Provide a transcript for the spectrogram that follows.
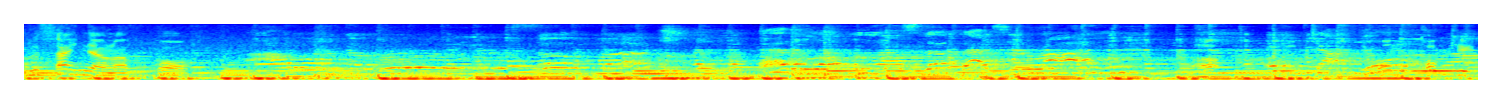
うるさいんだよなここ。Okay.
